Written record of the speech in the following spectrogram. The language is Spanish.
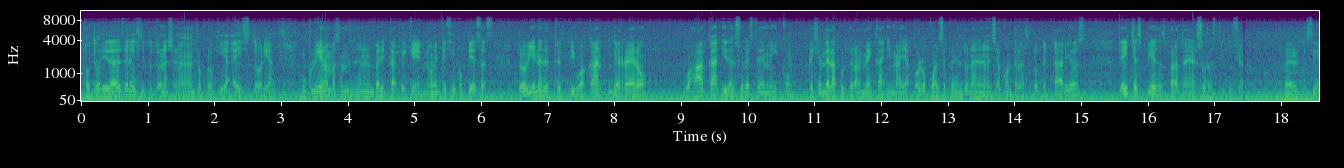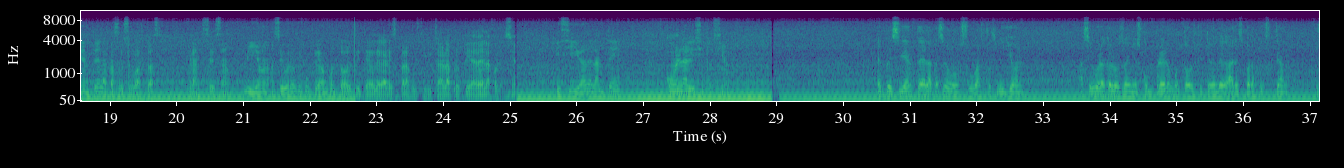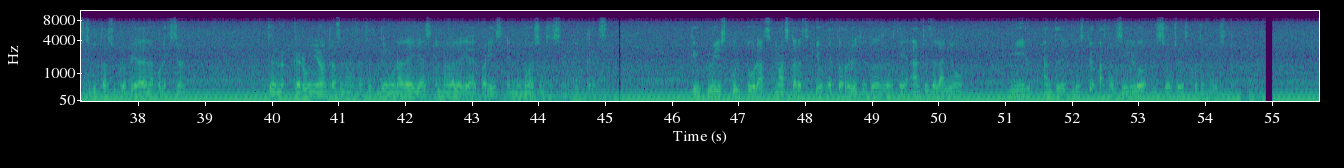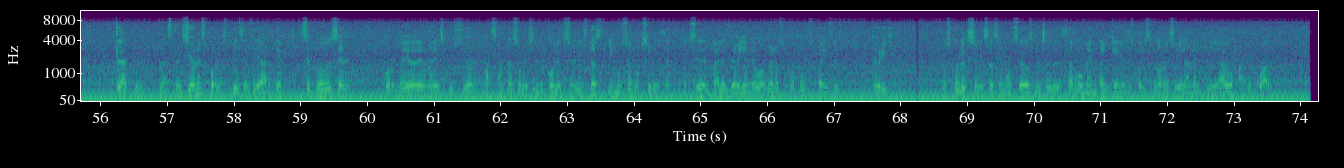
Autoridades del Instituto Nacional de Antropología e Historia concluyeron basándose en un peritaje que 95 piezas provienen de Teotihuacán, Guerrero, Oaxaca y del sureste de México, región de la cultura olmeca y maya, por lo cual se presentó una denuncia contra los propietarios de dichas piezas para obtener su restitución. Pero el presidente de la Casa de Subastas francesa, Millon, aseguró que cumplieron con todos los criterios legales para justificar la propiedad de la colección y siguió adelante con la licitación. El presidente de la Casa de Subastas Millón asegura que los dueños cumplieron con todos los criterios legales para justificar su propiedad de la colección, que, reunieron tras el de una de ellas en una galería de París en 1963, que incluye esculturas, máscaras y objetos religiosos desde antes del año 1000 a.C. hasta el siglo XVIII después de Cristo. las tensiones por las piezas de arte se producen por medio de una discusión más amplia sobre si coleccionistas y museos occidentales deberían devolver los objetos a sus países de origen. Los coleccionistas y museos muchas veces argumentan que en esos países no recibirán el cuidado adecuado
